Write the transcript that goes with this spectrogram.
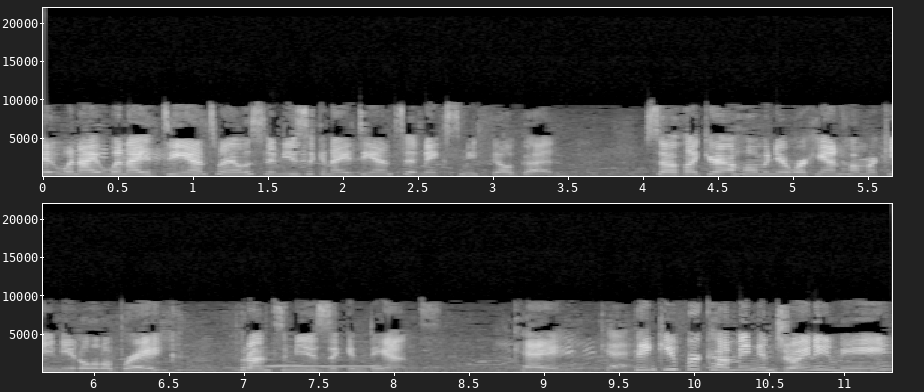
it when I when I dance, when I listen to music and I dance, it makes me feel good. So if like you're at home and you're working on homework and you need a little break, put on some music and dance. Okay. Okay. Thank you for coming and joining me.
